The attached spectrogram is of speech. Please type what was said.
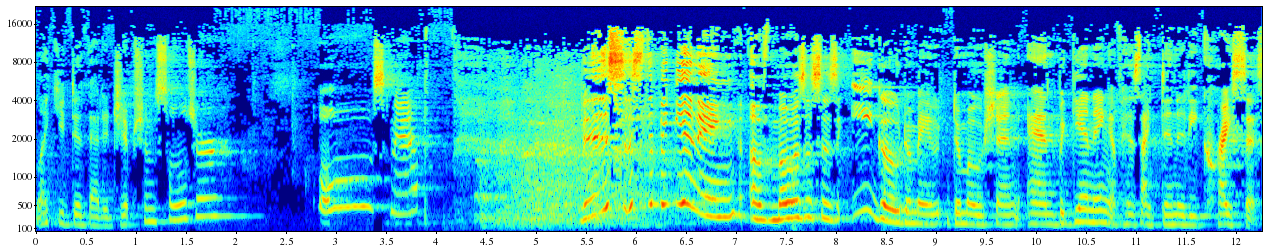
like you did that Egyptian soldier? Oh, snap. This is the beginning of Moses' ego demotion and beginning of his identity crisis.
